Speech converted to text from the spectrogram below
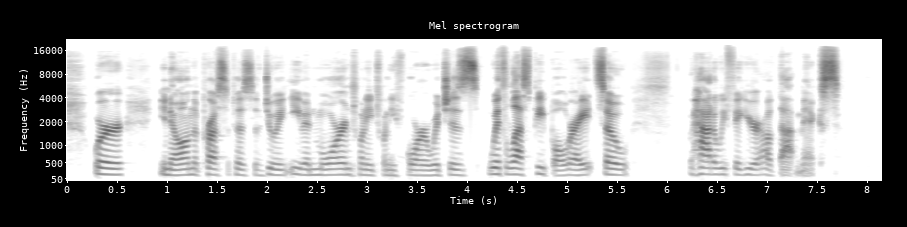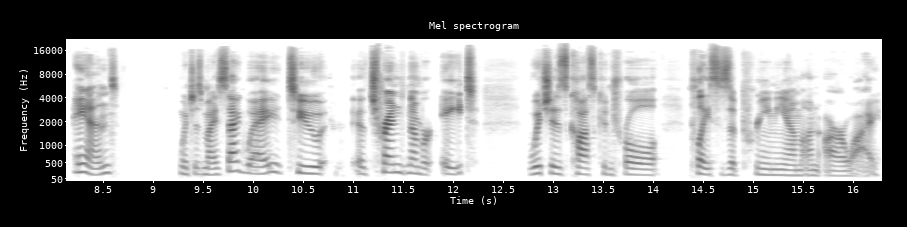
we're you know on the precipice of doing even more in 2024, which is with less people, right? So how do we figure out that mix? And which is my segue to uh, trend number eight, which is cost control places a premium on ROI.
